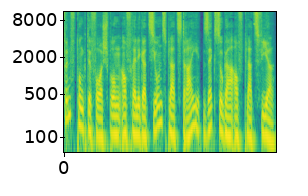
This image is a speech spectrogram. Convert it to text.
Fünf Punkte Vorsprung auf Relegationsplatz 3, sechs sogar auf Platz 4,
